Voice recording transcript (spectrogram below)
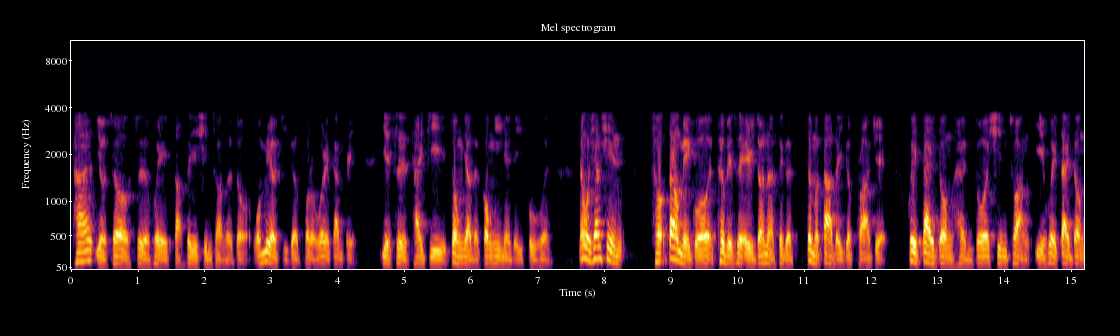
它有时候是会找这些新创合作。我们有几个 portfolio company 也是台积重要的供应链的一部分。那我相信从到美国，特别是 Arizona 这个这么大的一个 project，会带动很多新创，也会带动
